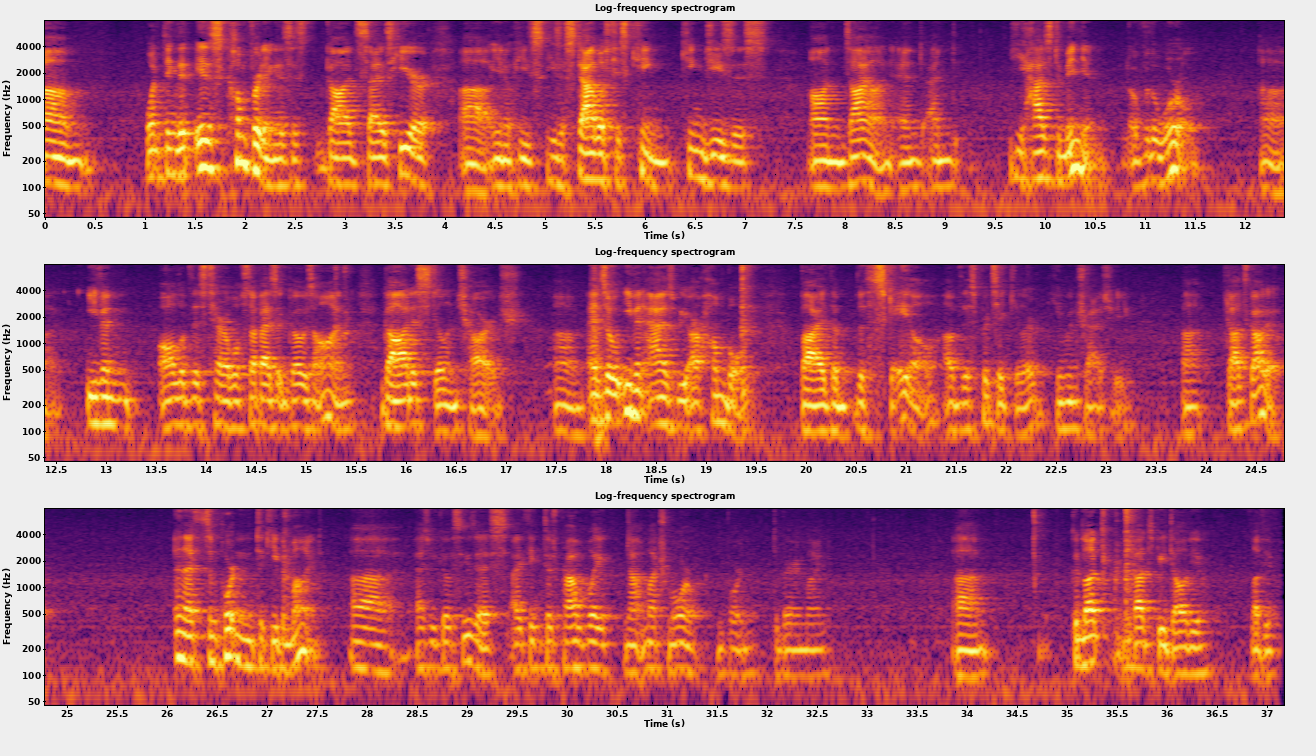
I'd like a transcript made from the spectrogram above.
Um, one thing that is comforting is, as God says here, uh, you know, he's, he's established his king, King Jesus, on Zion, and, and he has dominion over the world. Uh, even all of this terrible stuff as it goes on, God is still in charge. Um, and so even as we are humbled by the, the scale of this particular human tragedy, uh, God's got it. And that's important to keep in mind uh, as we go through this. I think there's probably not much more important to bear in mind. Um, good luck. Godspeed to all of you. Love you.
